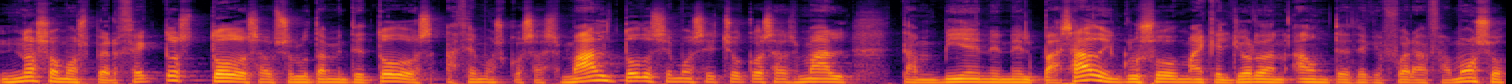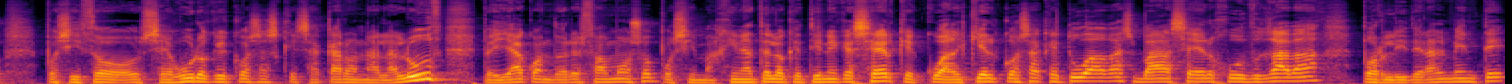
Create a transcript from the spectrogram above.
no somos perfectos, todos, absolutamente todos, hacemos cosas mal, todos hemos hecho cosas mal también en el pasado, incluso Michael Jordan, antes de que fuera famoso, pues hizo seguro que cosas que sacaron a la luz, pero ya cuando eres famoso, pues imagínate lo que tiene que ser, que cualquier cosa que tú hagas va a ser juzgada por literalmente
